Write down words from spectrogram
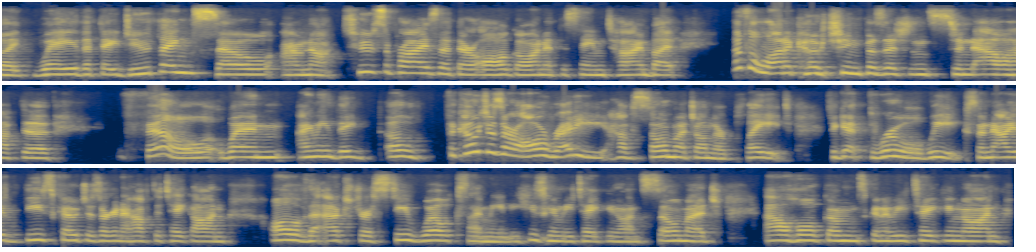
like way that they do things. So I'm not too surprised that they're all gone at the same time, but that's a lot of coaching positions to now have to fill when I mean they oh the coaches are already have so much on their plate to get through a week. So now these coaches are going to have to take on all of the extra. Steve Wilks, I mean, he's going to be taking on so much. Al Holcomb's going to be taking on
